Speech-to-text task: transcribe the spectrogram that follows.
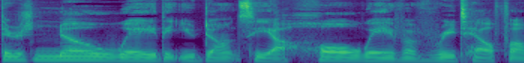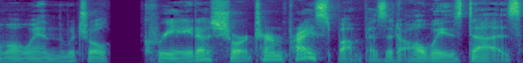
There's no way that you don't see a whole wave of retail FOMO in, which will create a short term price bump, as it always does.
